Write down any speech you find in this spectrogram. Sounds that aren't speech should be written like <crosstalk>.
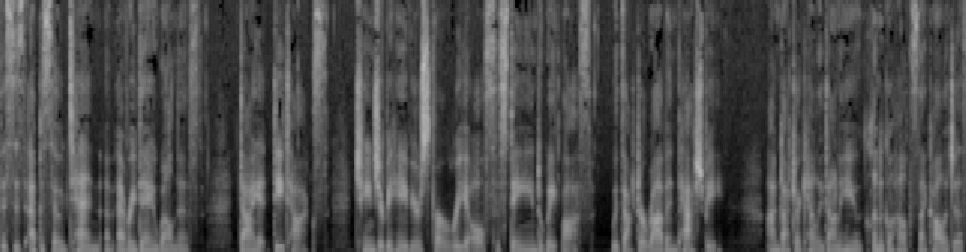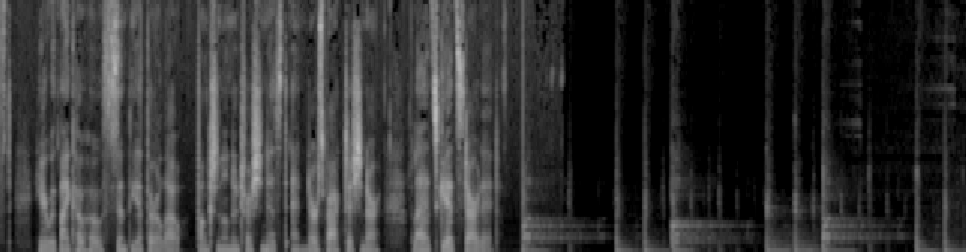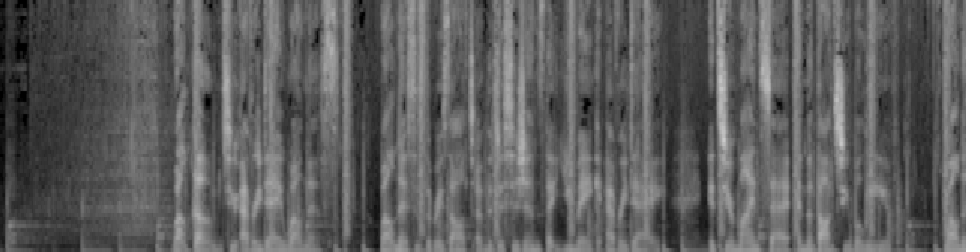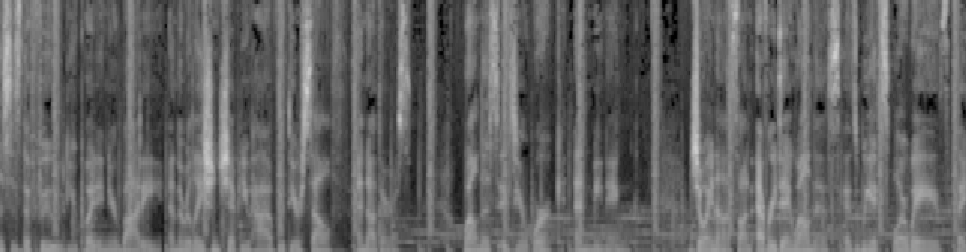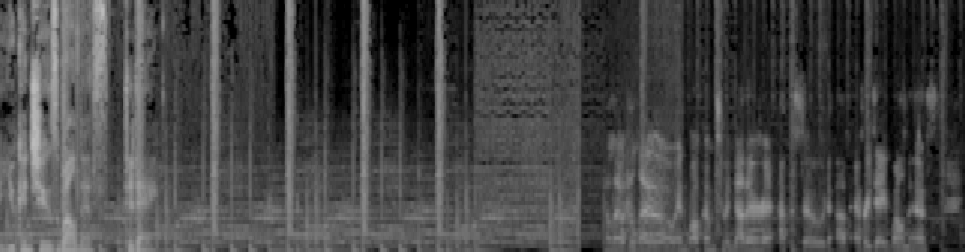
This is episode 10 of Everyday Wellness Diet Detox. Change your behaviors for real, sustained weight loss with Dr. Robyn Pashby. I'm Dr. Kelly Donahue, clinical health psychologist, here with my co host, Cynthia Thurlow, functional nutritionist and nurse practitioner. Let's get started. Welcome to Everyday Wellness. Wellness is the result of the decisions that you make every day. It's your mindset and the thoughts you believe. Wellness is the food you put in your body and the relationship you have with yourself and others. Wellness is your work and meaning. Join us on Everyday Wellness as we explore ways that you can choose wellness today. Hello, hello, and welcome to another episode of Everyday Wellness.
